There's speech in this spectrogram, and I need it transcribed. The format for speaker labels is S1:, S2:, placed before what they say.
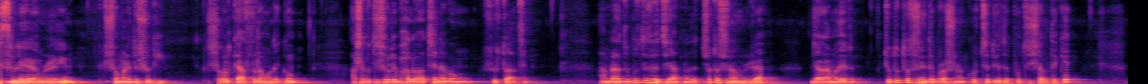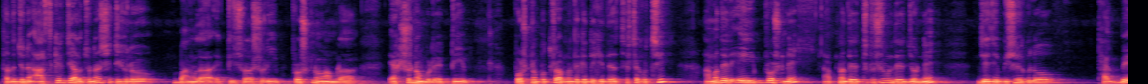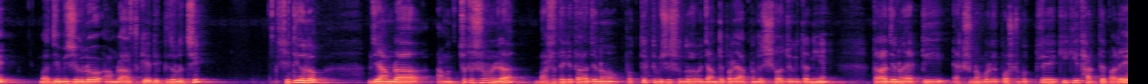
S1: বিসমুল্লাহ রহমান রহিম। সম্মানিত সুধী, সকলকে আসসালামু আলাইকুম। আশা করছি সকলে ভালো আছেন এবং সুস্থ আছেন। আমরা আজ উপস্থিত হয়েছি আপনাদের ছোট সোনামণিরা যারা আমাদের চতুর্থ শ্রেণীতে পড়াশোনা করছে দুই হাজার পঁচিশ সাল থেকে। তাদের জন্য আজকের যে আলোচনা, সেটি হলো বাংলা একটি সরাসরি প্রশ্ন। আমরা একশো নম্বরের একটি প্রশ্নপত্র আপনাদেরকে দেখিয়ে দেওয়ার চেষ্টা করছি। আমাদের এই প্রশ্নে আপনাদের ছোটো শ্রেণীদের জন্যে যে যে বিষয়গুলো থাকবে বা যে বিষয়গুলো আমরা আজকে দেখতে চলেছি, সেটি হলো যে আমরা আমাদের ছোটো শ্রমীরা বাসা থেকে তারা যেন প্রত্যেকটি বিষয় সুন্দরভাবে জানতে পারে আপনাদের সহযোগিতা নিয়ে, তারা যেন একটি একশো নম্বরের প্রশ্নপত্রে কি কি থাকতে পারে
